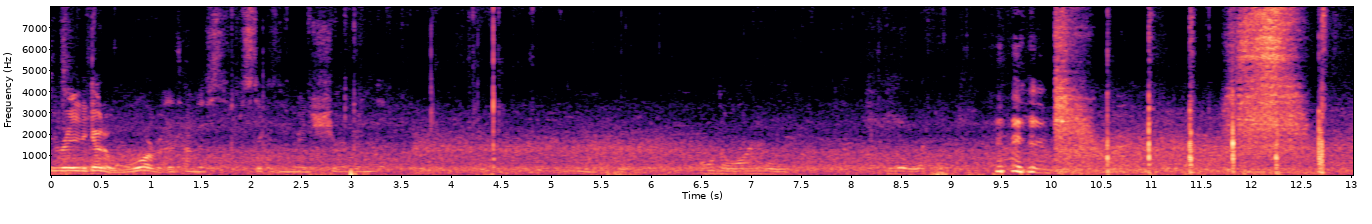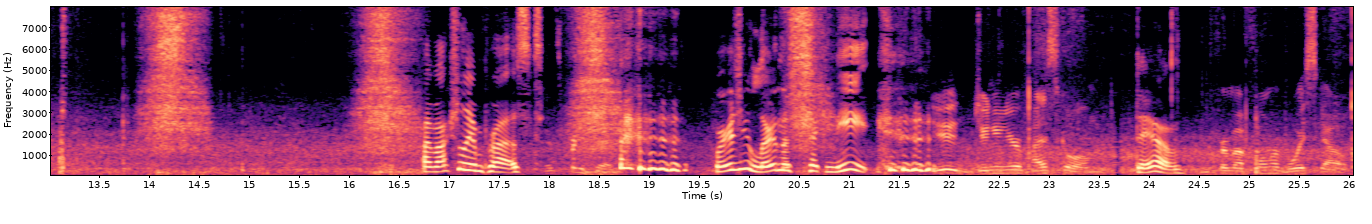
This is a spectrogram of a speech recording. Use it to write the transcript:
You're ready to go to war by the time this stick is even made sharpened. I'm actually impressed. That's pretty sick. Where did you learn this technique? Dude, junior year of high school, damn. from a former Boy Scout,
